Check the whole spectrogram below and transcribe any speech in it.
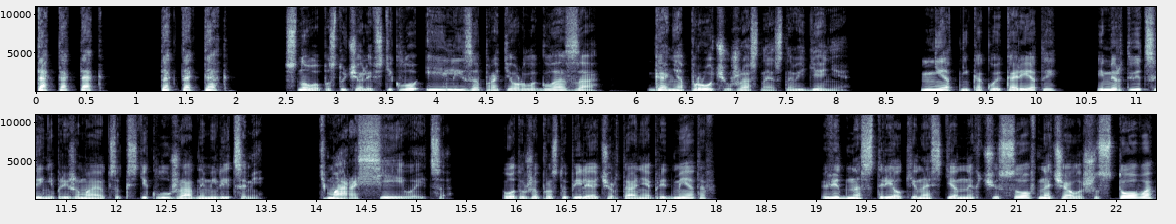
Так-так-так, так-так-так. Снова постучали в стекло, и Элиза протерла глаза, гоня прочь ужасное сновидение. Нет никакой кареты, и мертвецы не прижимаются к стеклу жадными лицами. Тьма рассеивается. Вот уже проступили очертания предметов. Видно стрелки настенных часов, начало шестого,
